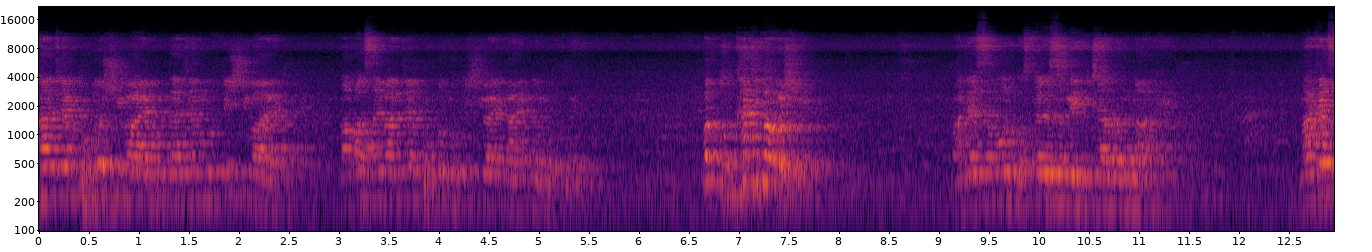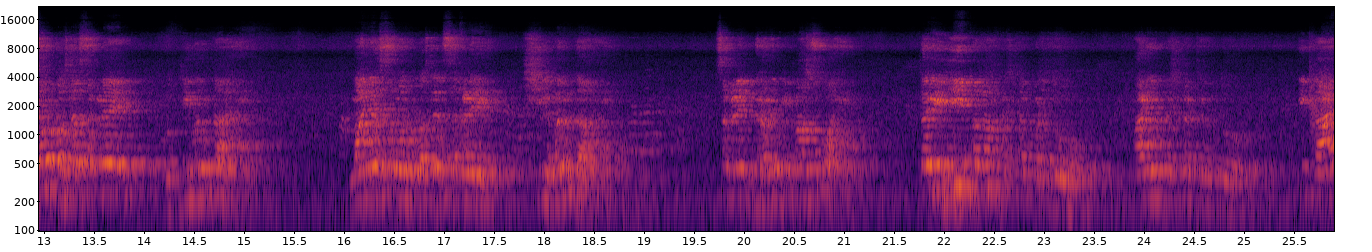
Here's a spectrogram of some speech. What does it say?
बुद्धाच्या फोटोशिवाय बुद्धाच्या मूर्तीशिवाय बाबासाहेबांच्या फोटो मूर्तीशिवाय कार्यक्रम होत नाही. पण दुःखाची बाब अशी आहे. माझ्यासमोर बसलेले सगळे विचारवंत आहे माझ्यासमोर बसले सगळे बुद्धिमंत आहे माझ्यासमोर बसले सगळे श्रीमंत आहे सगळे ज्ञान आहे तरीही मला प्रश्न पडतो आणि प्रश्न ठेवतो की काय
